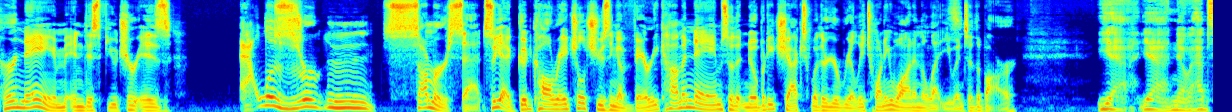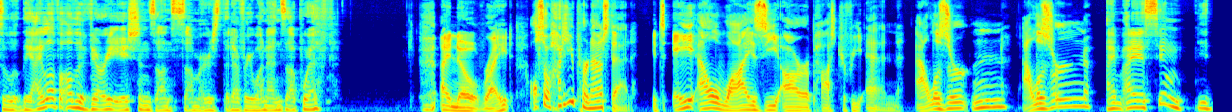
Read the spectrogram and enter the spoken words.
her name in this future is Alizerton Somerset. So yeah, good call, Rachel, choosing a very common name so that nobody checks whether you're really 21 and they'll let you into the bar. Yeah, yeah, no, absolutely. I love all the variations on Summers that everyone ends up with. I know, right? Also, how do you pronounce that? It's A L Y Z R apostrophe N. Alizern? Alizern? I, I assume you,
